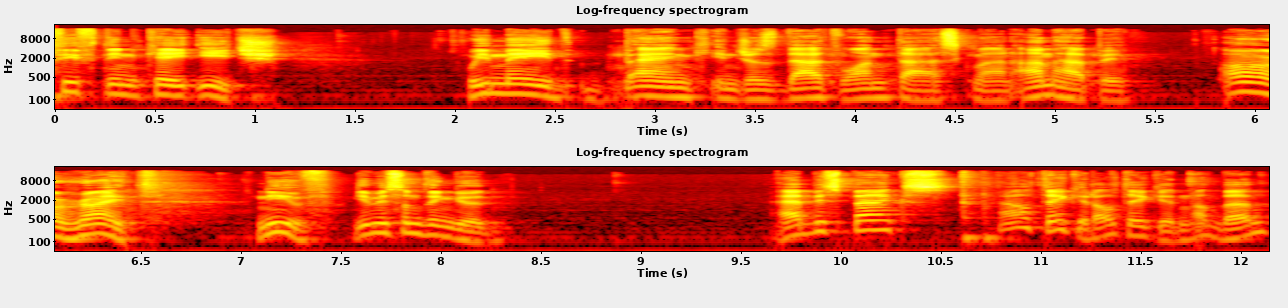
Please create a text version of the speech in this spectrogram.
15k each. We made bank in just that one task, man. I'm happy. Alright. Nieve, give me something good. Abyss packs? I'll take it, I'll take it. Not bad.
